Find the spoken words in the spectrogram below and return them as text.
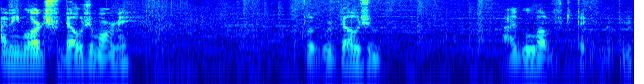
I mean, large for Belgium army, but we're Belgium. I'd love to pick up weapon.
